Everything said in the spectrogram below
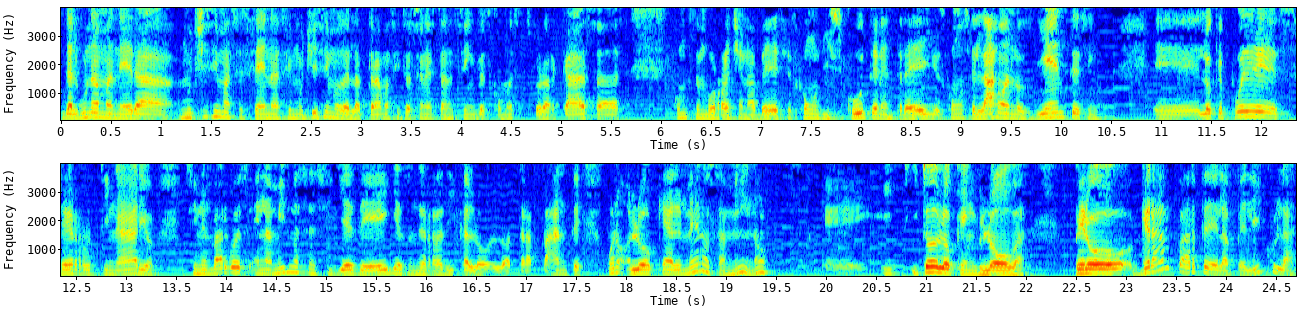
de alguna manera muchísimas escenas y muchísimo de la trama, situaciones tan simples como es explorar casas, cómo se emborrachan a veces, cómo discuten entre ellos, cómo se lavan los dientes, eh, lo que puede ser rutinario. Sin embargo, es en la misma sencillez de ellas donde radica lo, atrapante, bueno, lo que al menos a mí, ¿no? Eh, y, y todo lo que engloba. Pero gran parte de la película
